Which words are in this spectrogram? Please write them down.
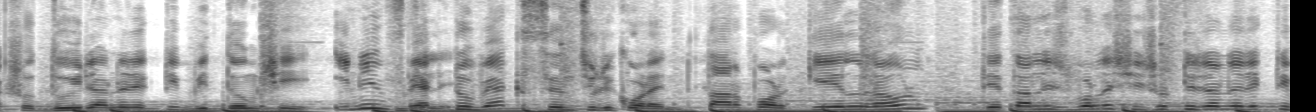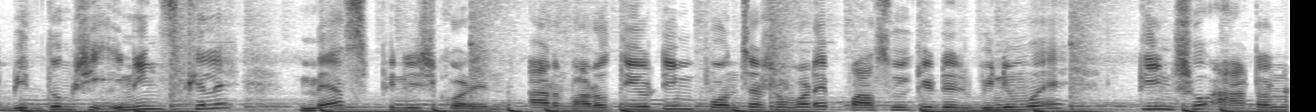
একশো দুই রানের একটি বিধ্বংসী innings back to back century করেন। তারপর কে এল রাহুল তেতাল্লিশ বলে ছেষট্টি রানের একটি বিধ্বংসী ইনিংস খেলে ম্যাচ ফিনিশ করেন। আর ভারতীয় টিম পঞ্চাশ ওভারে পাঁচ উইকেটের বিনিময়ে তিনশো আটান্ন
